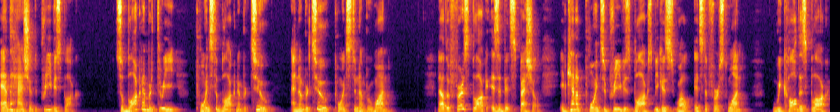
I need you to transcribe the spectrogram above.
and the hash of the previous block. So block number three points to block number two, and number two points to number one. Now the first block is a bit special. It cannot point to previous blocks because, well, it's the first one. We call this block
